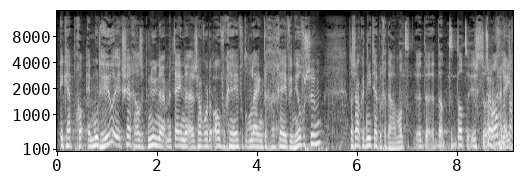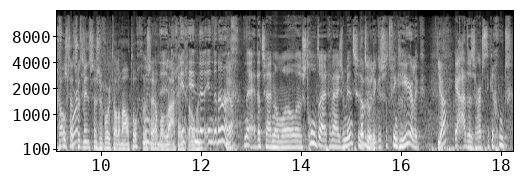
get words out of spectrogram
ik, heb, ik moet heel eerlijk zeggen, als ik nu naar, meteen eh, zou worden overgeheveld om leiding te gaan geven in Hilversum. Dan zou ik het niet hebben gedaan. Want eh, dat, dat is zijn ook geen andere tak van ego's, dat soort mensen enzovoort allemaal, toch? Dat zijn allemaal laag in, ego. in, de- in Den Haag. Ja? Nee, dat zijn allemaal uh, stronteigenwijze mensen Dat bedoel natuurlijk. ik. Dus dat vind ik heerlijk. Ja? Ja, dat is hartstikke goed.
